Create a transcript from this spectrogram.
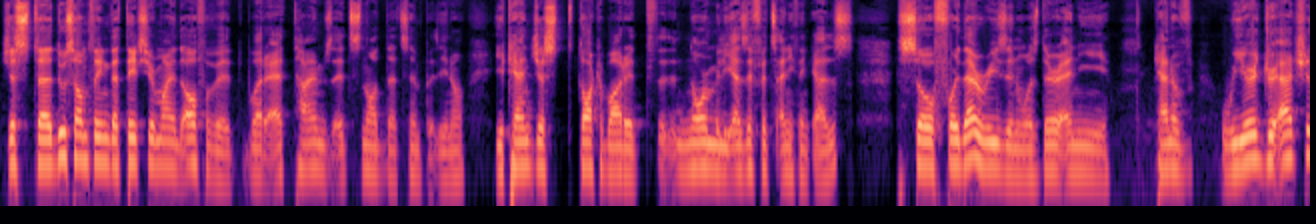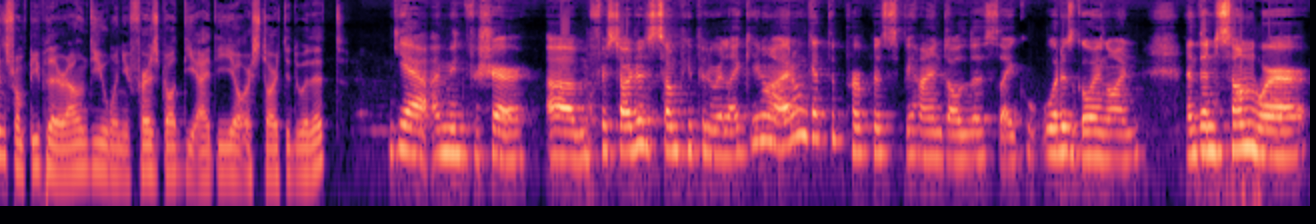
just uh, do something that takes your mind off of it. But at times, it's not that simple. You know, you can't just talk about it normally as if it's anything else. So, for that reason, was there any kind of weird reactions from people around you when you first got the idea or started with it? Yeah, I mean, for sure. Um, for starters, some people were like, you know, I don't get the purpose behind all this. Like, what is going on? And then some were,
